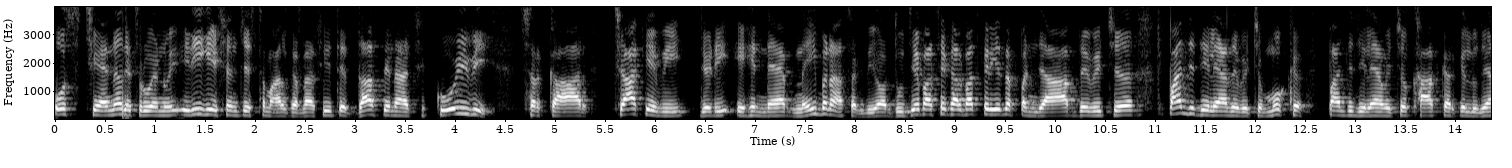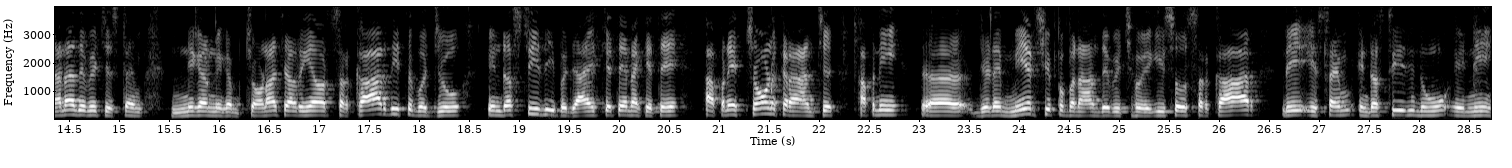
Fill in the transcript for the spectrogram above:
ਉਸ ਚੈਨਲ ਦੇ ਥਰੂ ਇਹਨੂੰ ਇਰੀਗੇਸ਼ਨ 'ਚ ਇਸਤੇਮਾਲ ਕਰਨਾ ਸੀ ਤੇ 10 ਦਿਨਾਂ 'ਚ ਕੋਈ ਵੀ ਸਰਕਾਰ ਚਾਹ ਕੇ ਵੀ ਜਿਹੜੀ ਇਹ ਨੈਬ ਨਹੀਂ ਬਣਾ ਸਕਦੀ। ਔਰ ਦੂਜੇ ਪਾਸੇ ਗੱਲਬਾਤ ਕਰੀਏ ਤਾਂ ਪੰਜਾਬ ਦੇ ਵਿੱਚ ਪੰਜ ਜ਼ਿਲ੍ਹਿਆਂ ਦੇ ਵਿੱਚ ਮੁੱਖ ਪੰਜ ਜ਼ਿਲ੍ਹਿਆਂ ਵਿੱਚੋਂ ਖਾਸ ਕਰਕੇ ਲੁਧਿਆਣਾ ਦੇ ਵਿੱਚ ਇਸ ਟਾਈਮ ਨਿਗਮ ਨਿਗਮ ਚੋਣਾਂ ਚੱਲ ਰਹੀਆਂ ਔਰ ਸਰਕਾਰ ਦੀ ਤਵੱਜੋ ਇੰਡਸਟਰੀ ਦੀ ਬਜਾਏ ਕਿਤੇ ਨਾ ਕਿਤੇ ਆਪਣੇ ਚੋਣ ਕਰਾਂ ਚ ਆਪਣੀ ਜਿਹੜੇ ਮੇਅਰਸ਼ਿਪ ਬਣਾਉਣ ਦੇ ਵਿੱਚ ਹੋਏਗੀ। ਸੋ ਸਰਕਾਰ ਲਈ ਇਸ ਟਾਈਮ ਇੰਡਸਟਰੀ ਨੂੰ ਇੰਨੀ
